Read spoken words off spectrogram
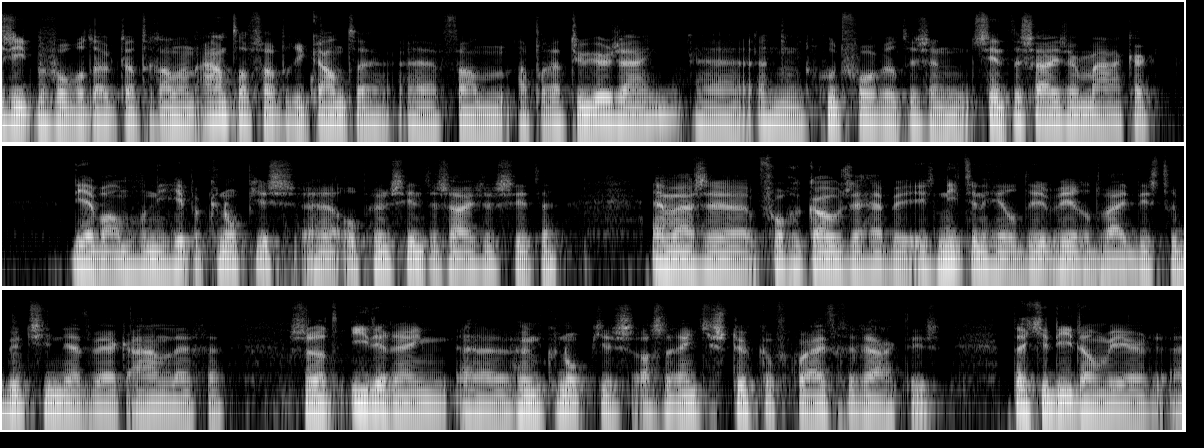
ziet bijvoorbeeld ook dat er al een aantal fabrikanten van apparatuur zijn. een goed voorbeeld is een synthesizermaker. Die hebben allemaal van die hippe knopjes uh, op hun synthesizers zitten. En waar ze voor gekozen hebben is niet een heel wereldwijd distributienetwerk aanleggen. Zodat iedereen uh, hun knopjes, als er eentje stuk of kwijtgeraakt is, dat je die dan weer uh,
